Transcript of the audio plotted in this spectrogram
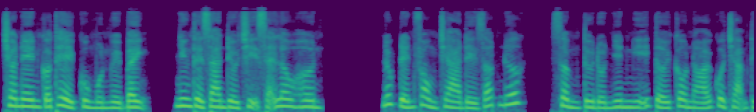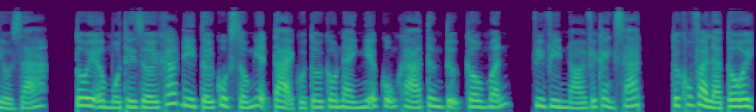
Cho nên có thể cùng một người bệnh, nhưng thời gian điều trị sẽ lâu hơn. Lúc đến phòng trà để rót nước, sầm từ đột nhiên nghĩ tới câu nói của trạm tiểu giã. Tôi ở một thế giới khác đi tới cuộc sống hiện tại của tôi câu này nghĩa cũng khá tương tự câu mẫn vivi nói với cảnh sát tôi không phải là tôi.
